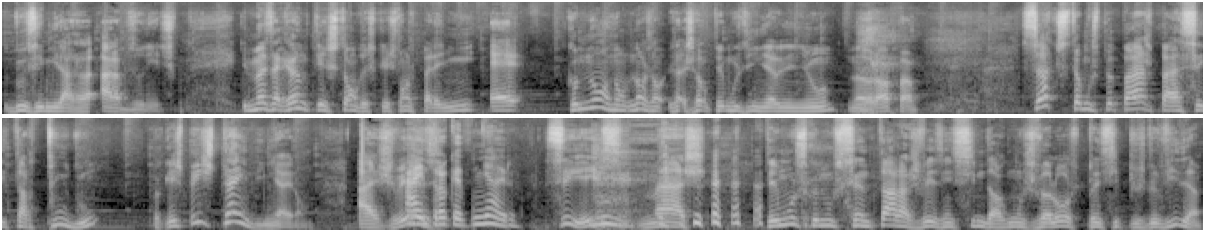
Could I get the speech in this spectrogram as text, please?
dos Emirados Árabes Unidos. Mas a grande questão das questões para mim é, como nós, não- nós não- já não temos dinheiro nenhum na Europa, será que estamos preparados para aceitar tudo? Porque este país tem dinheiro. Às vezes, Ah, em troca de dinheiro. Sim, é isso. Mas temos que nos sentar, às vezes, em cima de alguns valores, princípios de vida.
